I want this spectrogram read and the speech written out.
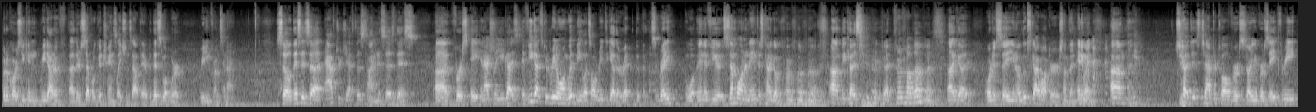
But of course, you can read out of, uh, there's several good translations out there, but this is what we're reading from tonight. So this is uh, after Jephthah's time, and it says this, uh, verse 8. And actually, you guys, if you guys could read along with me, let's all read together. Ready? And if you stumble on a name, just kind of go, um, because, like, uh, or just say, you know, Luke Skywalker or something. Anyway, um, Judges chapter 12, verse starting in verse 8, 3,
